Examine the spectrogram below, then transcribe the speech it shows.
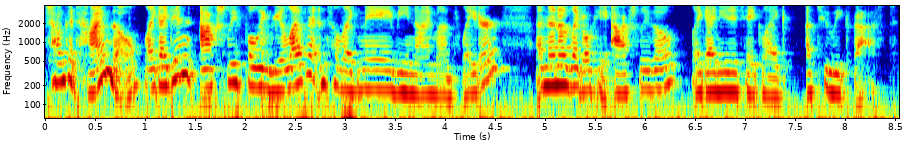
chunk of time though. Like i didn't actually fully realize it until like maybe nine months later and then I was like, okay, actually though, like I need to take like a two week fast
